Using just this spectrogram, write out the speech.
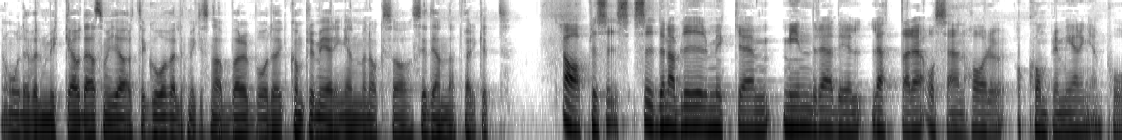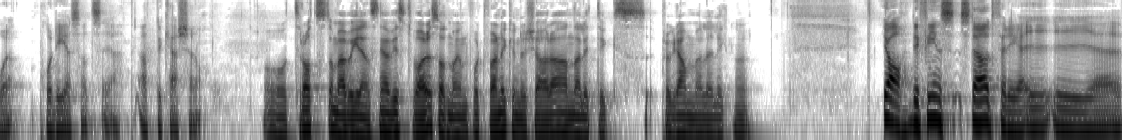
Och det är väl mycket av det som gör att det går väldigt mycket snabbare. Både komprimeringen men också CDN-nätverket. Ja, precis. Sidorna blir mycket mindre, det är lättare och sen har du komprimeringen på, på det så att säga. Att du cachar dem. Och trots de här begränsningarna, visst var det så att man fortfarande kunde köra Analytics-program eller liknande? Ja, det finns stöd för det. I, i, eh,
